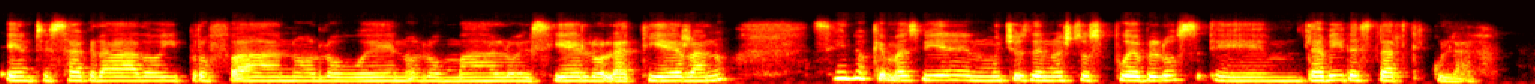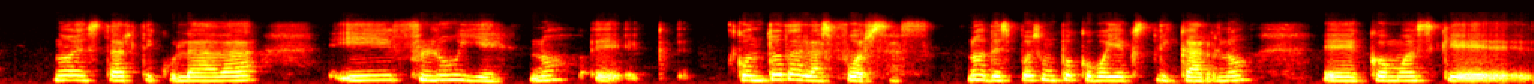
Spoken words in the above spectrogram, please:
entre sagrado y profano, lo bueno, lo malo, el cielo, la tierra, ¿no? sino que más bien en muchos de nuestros pueblos eh, la vida está articulada, ¿no? Está articulada y fluye, ¿no? Eh, con todas las fuerzas, ¿no? Después un poco voy a explicar, ¿no? Eh, cómo es que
